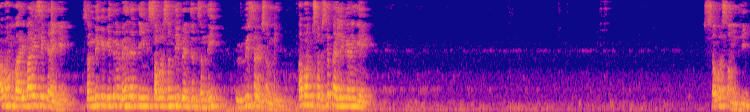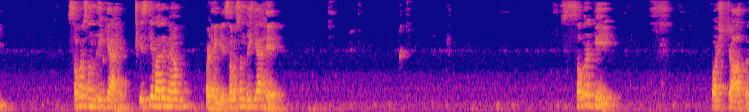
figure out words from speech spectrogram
अब हम बारी बारी से करेंगे। संधि के कितने भेद है? तीन सवर संधि, व्यंजन संधि, विसर्ग संधि। अब हम सबसे पहले करेंगे। सवर संधि। सवर संधि क्या है? इसके बारे में हम पढ़ेंगे। सवर संधि क्या है? सवर के पश्चात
